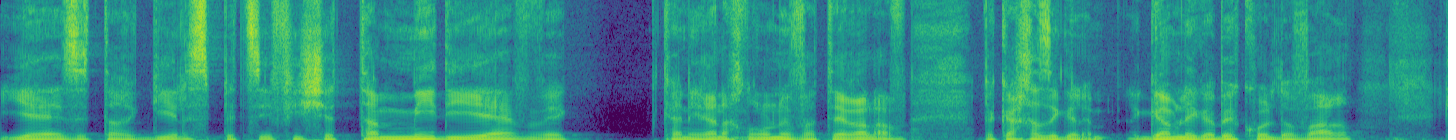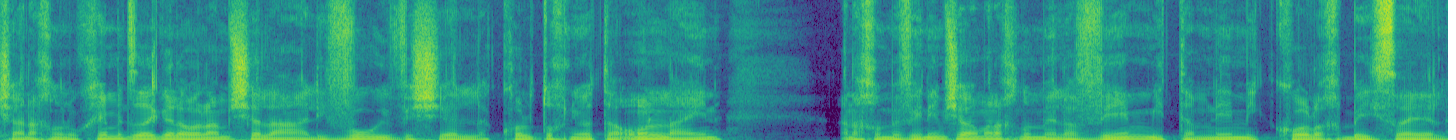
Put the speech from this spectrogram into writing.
יהיה איזה תרגיל ספציפי שתמיד יהיה, כנראה אנחנו לא נוותר עליו, וככה זה גם לגבי כל דבר. כשאנחנו לוקחים את זה רגע לעולם של הליווי ושל כל תוכניות האונליין, אנחנו מבינים שהיום אנחנו מלווים מתאמנים מכל רחבי ישראל.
